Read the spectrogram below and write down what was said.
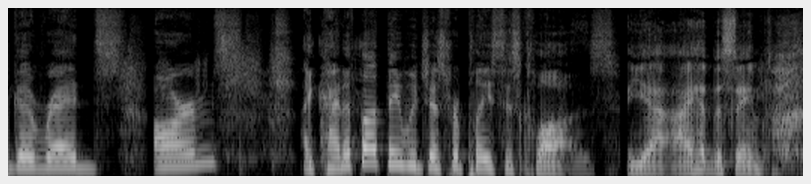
Wolvermega Red's arms. I kind of thought they would just replace his claws. Yeah, I had the same thought.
